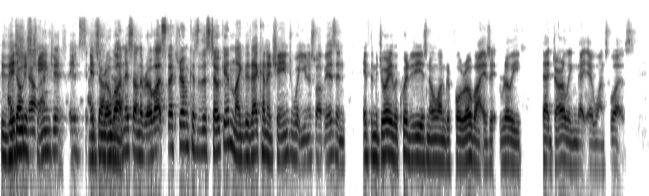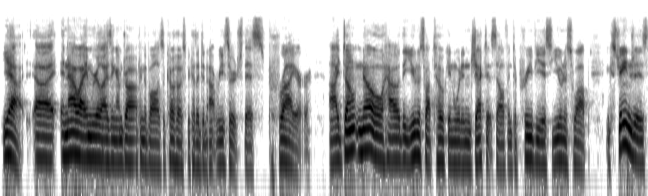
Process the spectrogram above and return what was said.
Did this just know. change its its its robotness know. on the robot spectrum because of this token? Like did that kind of change what Uniswap is? And if the majority of liquidity is no longer full robot, is it really that darling that it once was? Yeah, uh, and now I'm realizing I'm dropping the ball as a co-host because I did not research this prior. I don't know how the Uniswap token would inject itself into previous Uniswap exchanges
